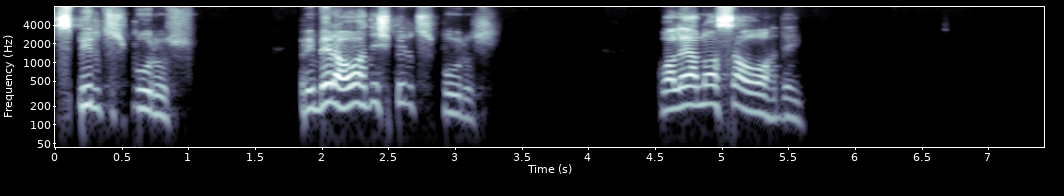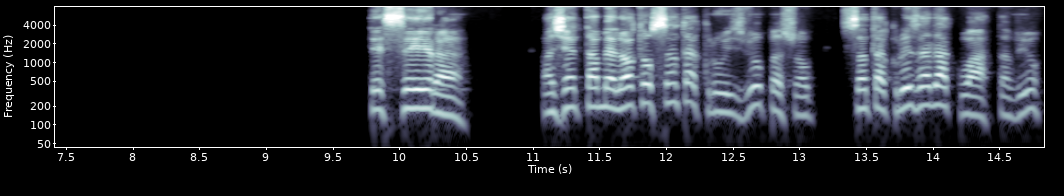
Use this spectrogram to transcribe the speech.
espíritos puros. Primeira ordem, espíritos puros. Qual é a nossa ordem? Terceira, a gente está melhor que o Santa Cruz, viu, pessoal? Santa Cruz é da quarta, viu?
